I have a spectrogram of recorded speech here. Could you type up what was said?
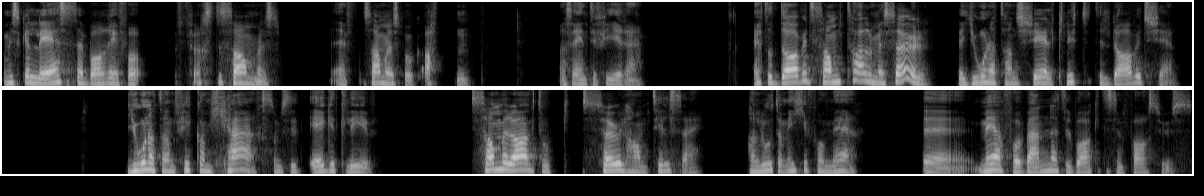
Og vi skal lese bare fra første Samuels, eh, Samuels bok 18, altså 1-4. Etter Davids samtale med Saul ble Jonathans sjel knyttet til Davids sjel. Jonathan fikk ham kjær som sitt eget liv. Samme dag tok Saul ham til seg. Han lot ham ikke få mer, eh, mer få vende tilbake til sin fars hus.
